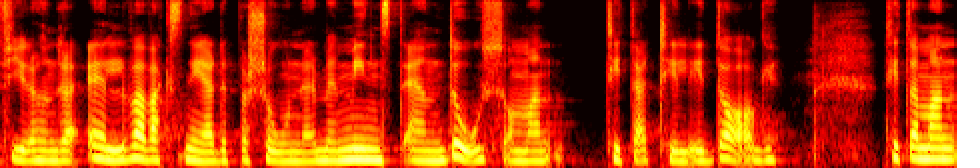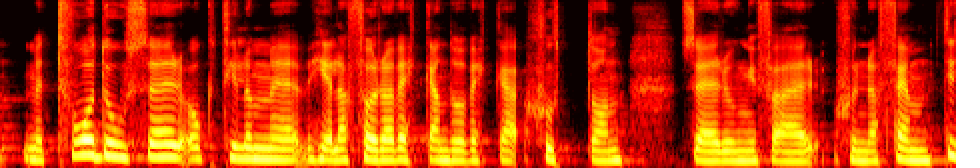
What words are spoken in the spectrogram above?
411 vaccinerade personer med minst en dos om man tittar till idag. Tittar man med två doser och till och med hela förra veckan, då vecka 17, så är det ungefär 750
